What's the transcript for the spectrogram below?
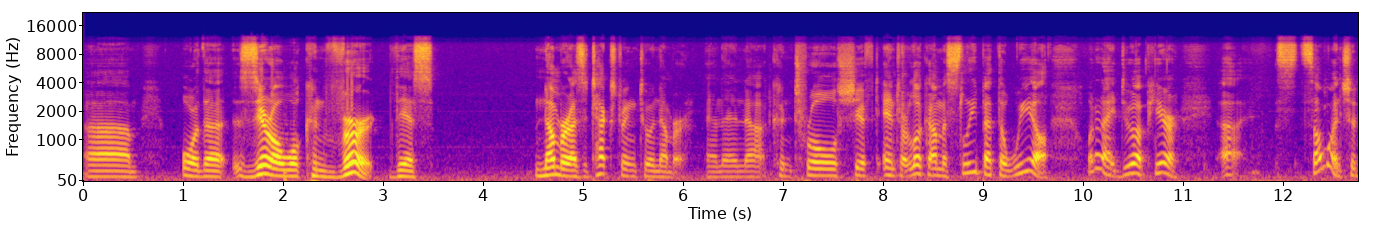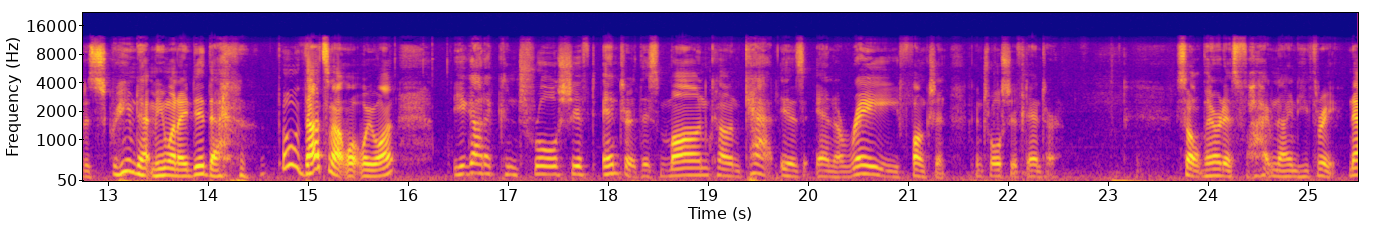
um, or the 0, will convert this number as a text string to a number. And then uh, Control Shift Enter. Look, I'm asleep at the wheel. What did I do up here? Uh, someone should have screamed at me when I did that. oh, that's not what we want you got to control shift enter. This mconcat is an array function. Control shift enter. So there it is, 593. Now,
